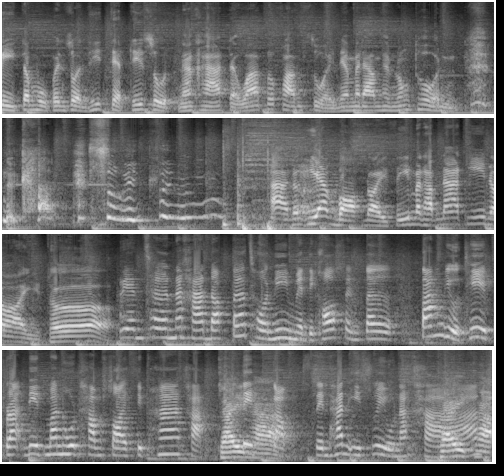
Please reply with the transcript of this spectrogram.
ปีกจมูกเป็นส่วนที่เจ็บที่สุดนะคะ แต่ว่าเพื่อความสวยเนี่ยมาดามแพมต้องทนนะคะสวยซึ้ง อ่าน้องเอี้ยมบอกหน่อยสิมาทำหน้าที่หน่อย เธอ เรียนเชิญนะคะ ดรโทนี่ medical center ตั้งอยู่ที่ประดิษฐ์มนุษย์ธรรมซอย 15 ค่ะ ใช่ค่ะ ติดกับเซนทันอีสต์วิวนะคะ ใช่ค่ะ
